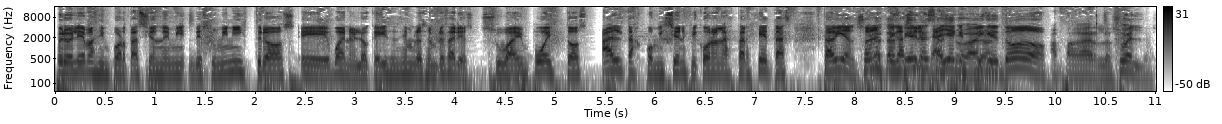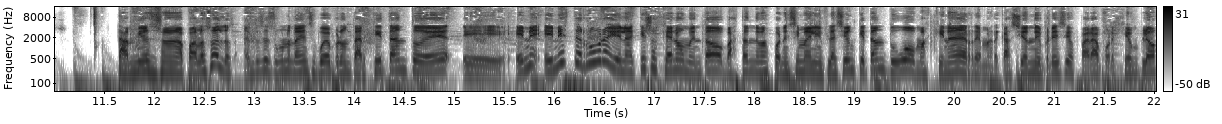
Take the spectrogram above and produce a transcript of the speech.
problemas de importación de, de suministros, eh, bueno, lo que dicen siempre los empresarios, suba impuestos, altas comisiones que cobran las tarjetas. Está bien, son Pero explicaciones, ahí hay que explique todo A pagar los sueldos. También se llevan a pagar los sueldos. Entonces uno también se puede preguntar qué tanto de... eh, en, en este rubro y en aquellos que han aumentado bastante más por encima de la inflación, qué tanto hubo más que nada de remarcación de precios para, por ejemplo,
